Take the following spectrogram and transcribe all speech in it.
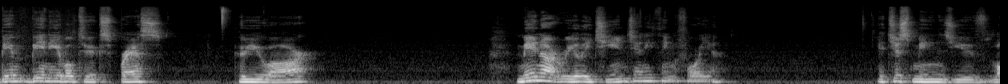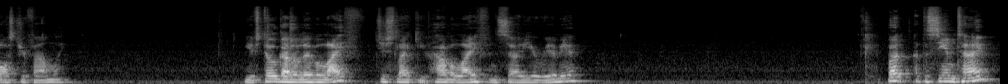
being, being able to express who you are may not really change anything for you. It just means you've lost your family. You've still got to live a life, just like you have a life in Saudi Arabia. But at the same time,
